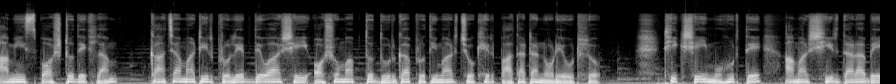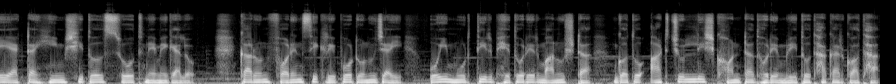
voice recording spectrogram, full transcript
আমি স্পষ্ট দেখলাম, কাঁচা মাটির প্রলেপ দেওয়া সেই অসমাপ্ত দুর্গা প্রতিমার চোখের পাতাটা নড়ে উঠল। ঠিক সেই মুহূর্তে আমার শিরদাঁড়া বেয়ে একটা হিমশীতল স্রোত নেমে গেল। কারণ ফরেন্সিক রিপোর্ট অনুযায়ী ওই মূর্তির ভেতরের মানুষটা গত আটচল্লিশ ঘণ্টা ধরে মৃত থাকার কথা।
